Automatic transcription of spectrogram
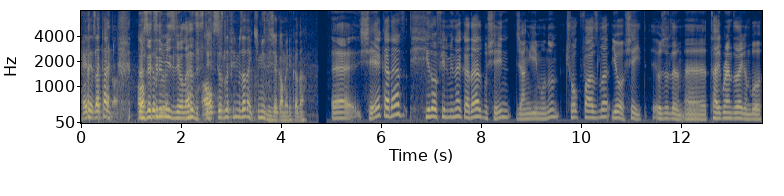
Hele zaten Özetini yazılı- mi izliyorlardı Alt yazılı filmi zaten kim izleyecek Amerika'da? Ee, şeye kadar Hero filmine kadar bu şeyin Jang Yimou'nun çok fazla yo şey özür dilerim ee, Tiger and Dragon bu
